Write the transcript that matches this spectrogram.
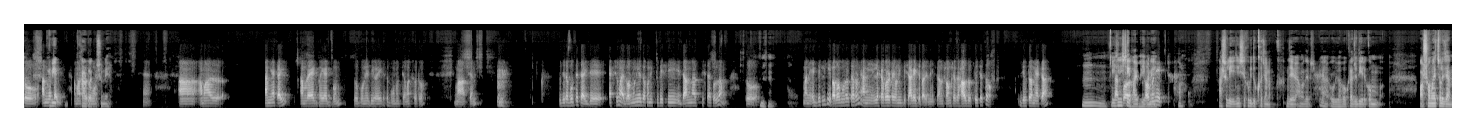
তো আমি একাই আমার আহ, আমার আমি একাই আমরা এক ভাই এক বোন। তো বোনের বিয়ে হয়ে গেছে বোন হচ্ছে আমার ছোট মা আছেন। তো যেটা বলতে চাই যে একসময় ধর্ম নিয়ে যখন একটু বেশি জানার চেষ্টা করলাম তো। মানে এক্স্যাক্টলি কি বাবা মরার কারণে আমি লেখাপড়াটা অনেক বেশি আগাইতে পারিনি কারণ সংসারে হাল ধরতে হয়েছে তো যেহেতু আমি একা। এই জিনিসটাই ভয় ভাই মানে আসলে এই জিনিসটা খুবই দুঃখজনক যে আমাদের অভিভাবকরা যদি এরকম অসময়ে চলে যান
